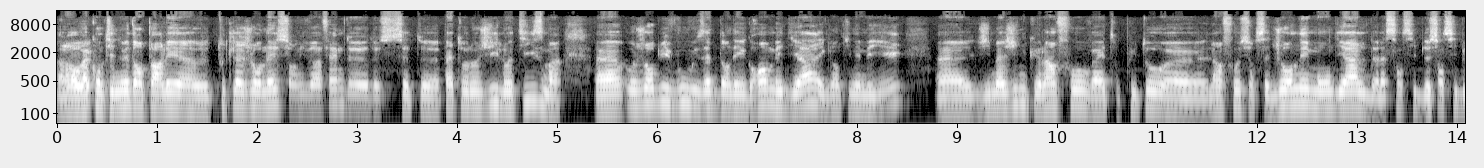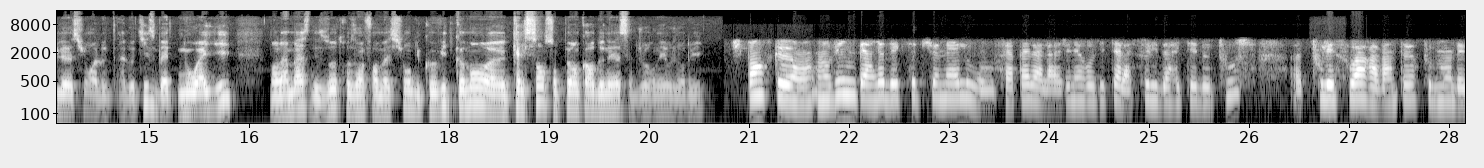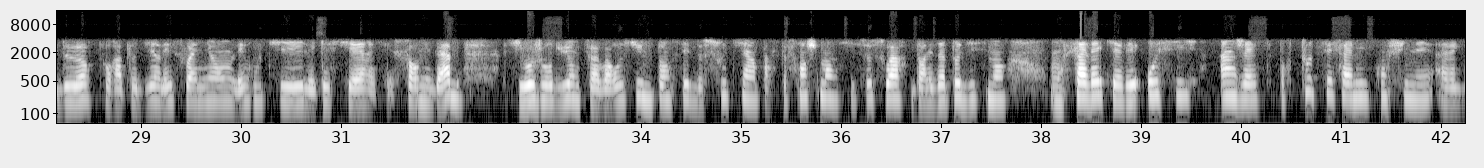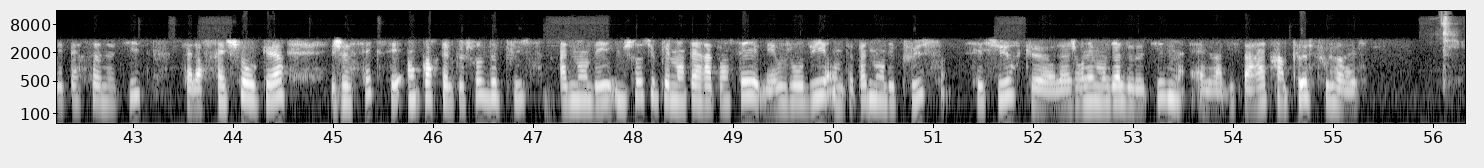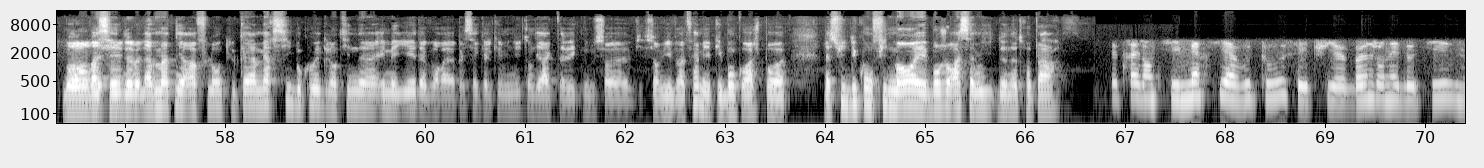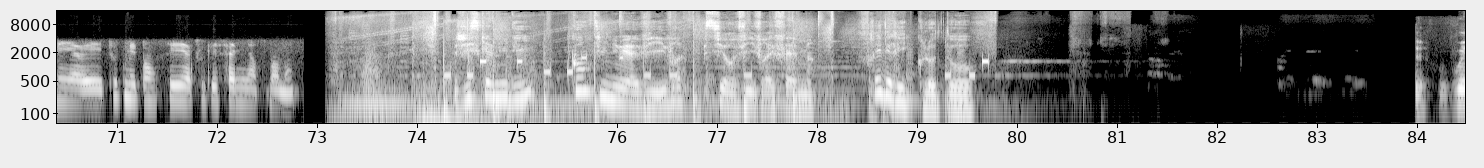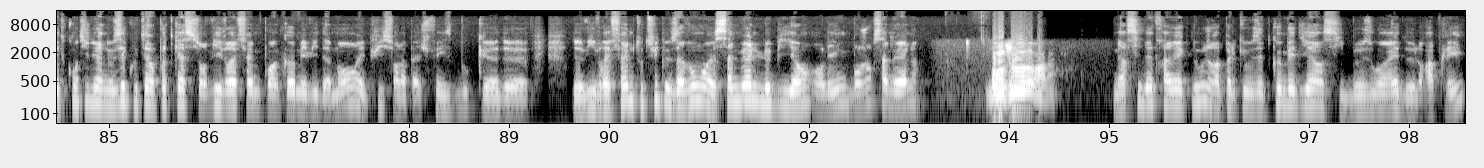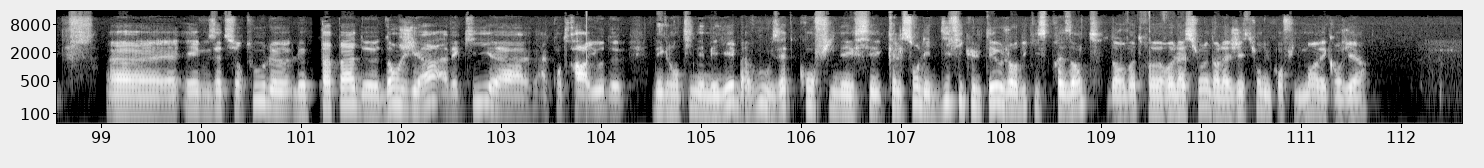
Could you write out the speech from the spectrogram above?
Alors, on va continuer d'en parler euh, toute la journée sur Vivre FM de, cette euh, pathologie, l'autisme. Aujourd'hui, vous, vous êtes dans des grands médias, Églantine Émeillé. Euh, j'imagine que l'info va être plutôt euh, l'info sur cette journée mondiale de, sensibilisation à l'autisme va être noyée dans la masse des autres informations du Covid. Comment, euh, quel sens on peut encore donner à cette journée aujourd'hui? Je pense qu'on vit une période exceptionnelle où on fait appel à la générosité, à la solidarité de tous. tous les soirs à 20h, tout le monde est dehors pour applaudir les soignants, les routiers, les caissières et c'est formidable si aujourd'hui on peut avoir aussi une pensée de soutien, parce que franchement, si ce soir, dans les applaudissements, on savait qu'il y avait aussi un geste pour toutes ces familles confinées avec des personnes autistes, ça leur ferait chaud au cœur. Je sais que c'est encore quelque chose de plus à demander, une chose supplémentaire à penser, mais aujourd'hui, on ne peut pas demander plus. C'est sûr que la journée mondiale de l'autisme, elle va disparaître un peu sous le reste. Bon, on va essayer de la maintenir à flot en tout cas. Merci beaucoup, Églantine Émeillé, d'avoir passé quelques minutes en direct avec nous sur, sur Vivre FM. Et puis bon courage pour la suite du confinement. Et bonjour à Samy de notre part. C'est très gentil. Merci à vous tous. Et puis euh, bonne journée de l'autisme et, euh, et toutes mes pensées à toutes les familles en ce moment. Jusqu'à midi, continuez à vivre sur Vivre FM. Frédéric Cloteau. Vous pouvez continuer à nous écouter en podcast sur vivrefm.com évidemment et puis sur la page Facebook de, de Vivre FM. Tout de suite, nous avons euh, Samuel Lebihan en ligne. Bonjour Samuel. Bonjour. Merci d'être avec nous. Je rappelle que vous êtes comédien si besoin est de le rappeler. Euh, et vous êtes surtout le, papa de d'Angia avec qui, euh, à, contrario d'Églantine Émeillé, bah, vous, vous êtes confiné. Quelles sont les difficultés aujourd'hui qui se présentent dans votre relation et dans la gestion du confinement avec Angia?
